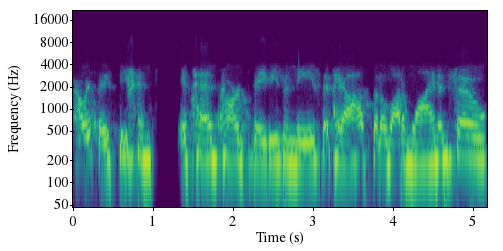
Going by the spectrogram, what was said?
I always say, Stephen, it's heads, hearts, babies, and knees that pay a hospital bottom line. And so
